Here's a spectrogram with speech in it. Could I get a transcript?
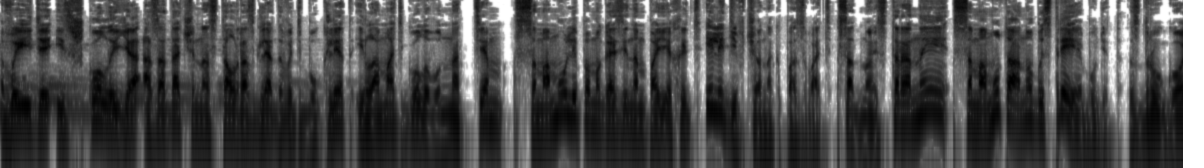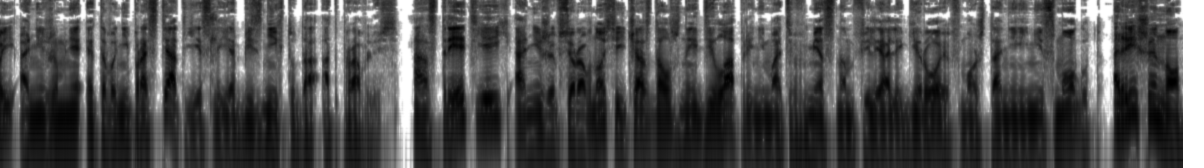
Выйдя из школы, я озадаченно стал разглядывать буклет и ломать голову над тем, самому ли по магазинам поехать или девчонок позвать. С одной стороны, самому-то оно быстрее будет. С другой, они же мне этого не простят, если я без них туда отправлюсь. А с третьей, они же все равно сейчас должны дела принимать в местном филиале героев. Может, они и не смогут? Решено.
